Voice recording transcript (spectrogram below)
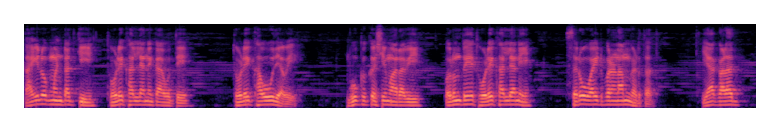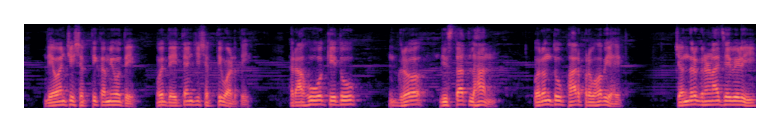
काही लोक म्हणतात की थोडे खाल्ल्याने काय होते? थोडे खाऊ द्यावे. भूक कशी मारावी? परंतु हे थोडे खाल्ल्याने सर्व वाईट परिणाम घडतात. या काळात देवांची शक्ती कमी होते व दैत्यांची शक्ती वाढते. राहू व केतू ग्रह दिसतात लहान परंतु फार प्रभावी आहेत. चंद्रग्रहणाचे वेळी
